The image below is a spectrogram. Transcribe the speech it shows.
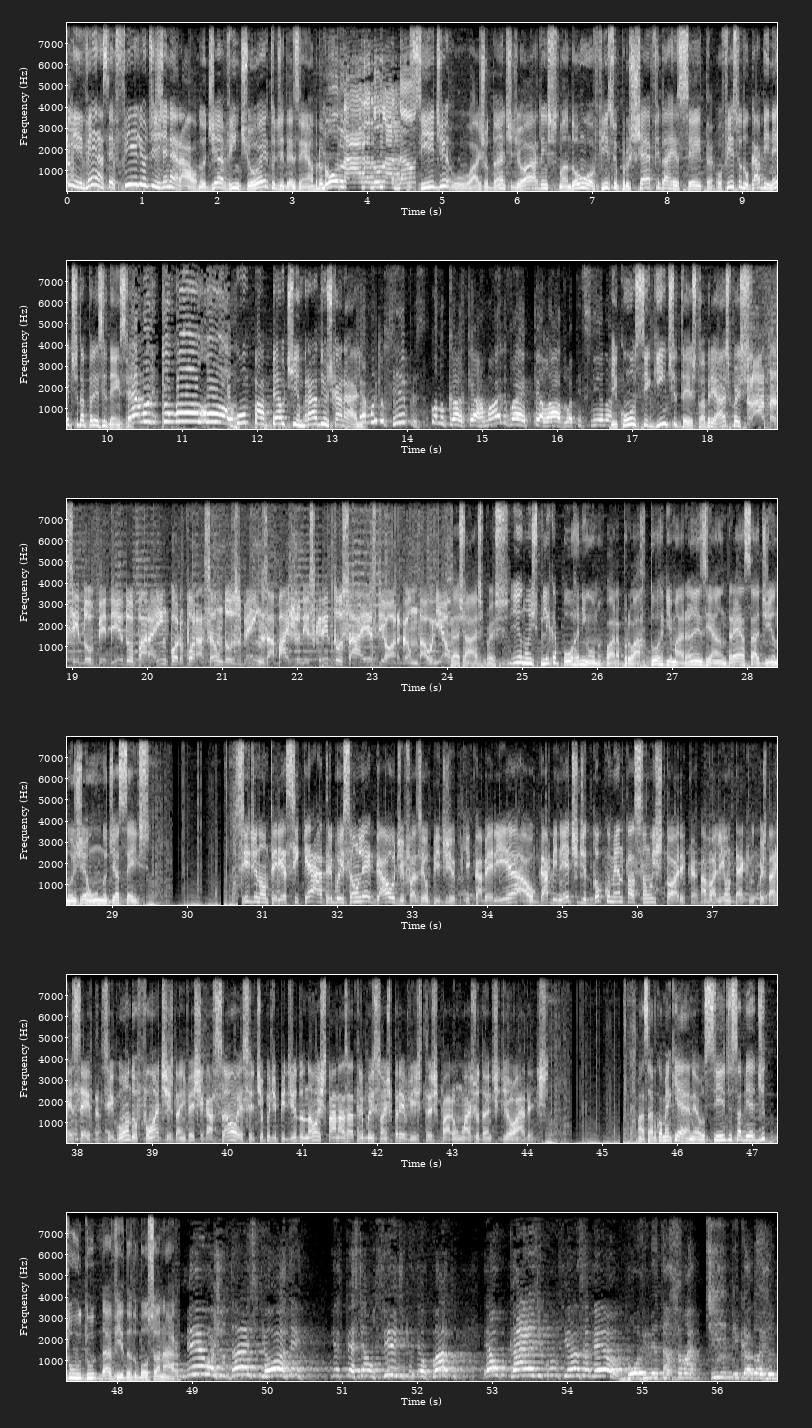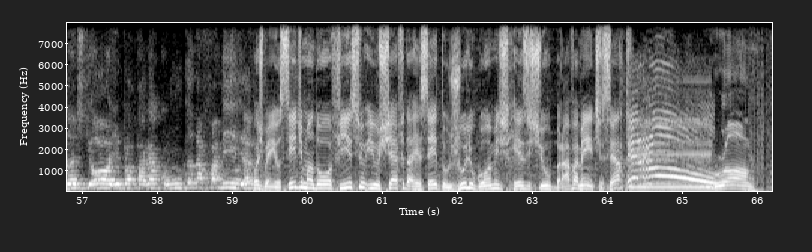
Que vem a ser filho de general. No dia 28 de dezembro. Do nada, do nadão. Cid, o ajudante de ordens, mandou um ofício pro chefe da Receita. Ofício do gabinete da presidência. É muito burro! Com papel timbrado e os caralho. É muito simples. Quando o cara quer armar, ele vai pelado na piscina. E com o seguinte texto, abre aspas. Trata-se do pedido para a incorporação dos bens abaixo descritos a este órgão da União. Fecha aspas. E não explica porra nenhuma. Bora pro Arthur Guimarães e a Andréa Sadi no G1 no dia 6. Cid não teria sequer a atribuição legal de fazer o pedido, que caberia ao Gabinete de Documentação Histórica, avaliam técnicos da Receita. Segundo fontes da investigação, esse tipo de pedido não está nas atribuições previstas para um ajudante de ordens. Mas sabe como é que é, né? O Cid sabia de tudo da vida do Bolsonaro. Meu ajudante de ordem, em especial o Cid, que eu tenho quatro, é o cara de confiança meu. Movimentação atípica do ajudante de ordem para pagar a conta da família. Pois bem, o Cid mandou o ofício e o chefe da Receita, o Júlio Gomes, resistiu bravamente, certo? Errou! Wrong.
